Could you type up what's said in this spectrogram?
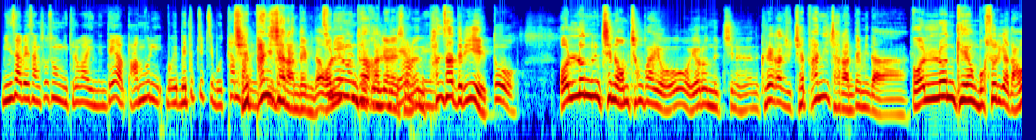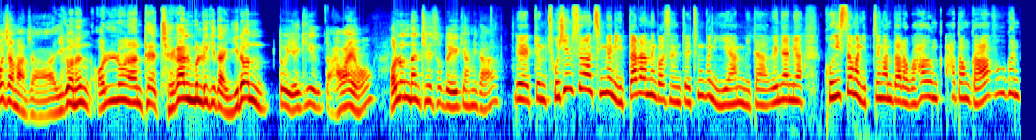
민사배상 소송이 들어가 있는데요. 마무리 뭐 매듭 짓지 못한 재판이 잘 안 됩니다. 언론사 관련해서는 네. 판사들이 또 언론 눈치는 엄청 봐요. 여론 눈치는. 그래가지고 재판이 잘 안 됩니다. 언론 개혁 목소리가 나오자마자 이거는 언론한테 재갈 물리기다. 이런 또 얘기 나와요. 언론 단체에서도 얘기합니다. 네, 좀 조심스러운 측면이 있다라는 것은 이제 충분히 이해합니다. 왜냐하면 고의성을 입증한다라고 하던가 혹은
